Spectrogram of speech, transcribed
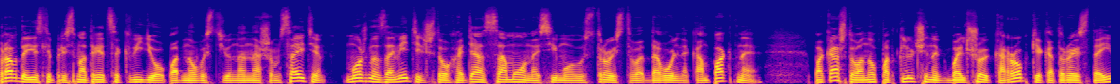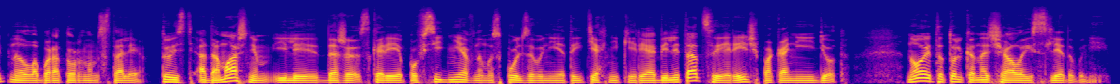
Правда, если присмотреться к видео под новостью на нашем сайте, можно заметить, что хотя само носимое устройство довольно компактное, Пока что оно подключено к большой коробке, которая стоит на лабораторном столе. То есть о домашнем или даже скорее повседневном использовании этой техники реабилитации речь пока не идет. Но это только начало исследований.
